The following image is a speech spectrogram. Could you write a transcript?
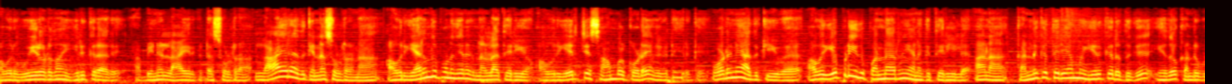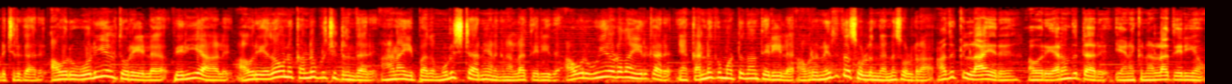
அவர் உயிரோட தான் இருக்கிறாரு அப்படின்னு லாயர்கிட்ட சொல்கிறான் லாயர் அதுக்கு என்ன சொல்கிறேன்னா அவர் இறந்து போனது எனக்கு நல்லா தெரியும். அவர் எரிச்ச சாம்பல் கூட எங்ககிட்ட இருக்கு. உடனே அதுக்கு இவ அவர் எப்படி இது பண்ணாருன்னு எனக்கு தெரியல. ஆனால் கண்ணுக்கு தெரியாமல் இருக்கிறதுக்கு ஏதோ கண்டுபிடிச்சிருக்காரு. அவர் ஒளியல் துறையில் பெரிய ஆள். அவர் ஏதோ ஒன்று கண்டுபிடிச்சிட்டு இருந்தாரு. ஆனால் இப்போ அதை முடிச்சிட்டாருன்னு எனக்கு நல்லா தெரியுது. அவர் உயிரோட தான் இருக்காரு. என் கண்ணுக்கு மட்டும் தான் தெரியல. அவரை நிறுத்த சொல்லுங்கன்னு சொல்றா. அதுக்கு லாயர் அவர் இறந்துட்டாரு. எனக்கு நல்லா தெரியும்.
